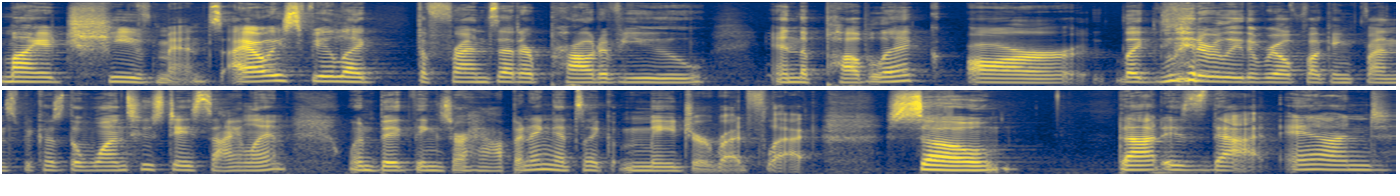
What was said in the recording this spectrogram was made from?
my achievements. I always feel like the friends that are proud of you in the public are like literally the real fucking friends because the ones who stay silent when big things are happening, it's like major red flag. So that is that. And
